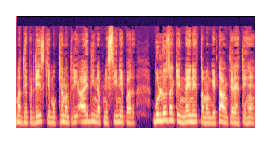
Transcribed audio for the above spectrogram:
मध्य प्रदेश के मुख्यमंत्री आए दिन अपने सीने पर बुलडोजर के नए नए तमंगे टांगते रहते हैं।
